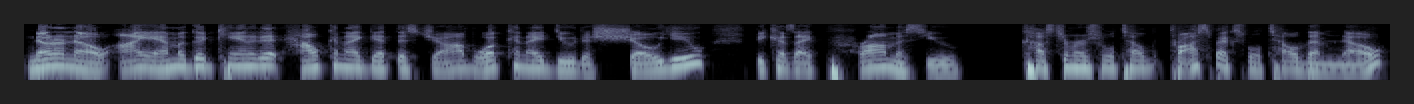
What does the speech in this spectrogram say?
no no no i am a good candidate. How can i get this job? What can i do to show you? Because i promise you customers will tell prospects will tell them no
